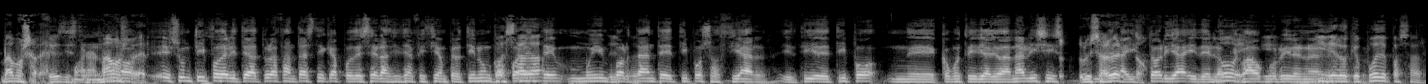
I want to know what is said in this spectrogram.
Vamos a ver. Que es distinto. Bueno, no. Vamos No, a ver. Es un tipo de literatura fantástica, puede ser la ciencia ficción, pero tiene un Basada- componente muy importante de tipo social y de tipo, eh, ¿cómo te diría yo?, de análisis Luis de la historia y de lo No, que va a y- ocurrir en el... Y de lo que puede pasar.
